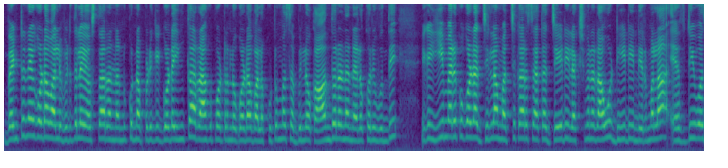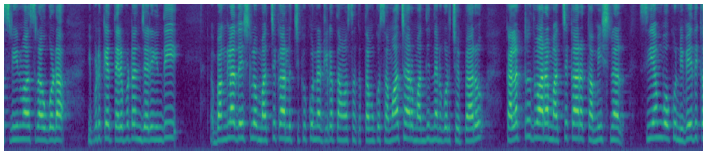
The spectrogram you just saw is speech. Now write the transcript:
వెంటనే కూడా వాళ్ళు విడుదలై వస్తారని అనుకున్నప్పటికీ కూడా ఇంకా రాకపోవడంలో కూడా వాళ్ళ కుటుంబ సభ్యుల్లో ఒక ఆందోళన నెలకొని ఉంది. ఇక ఈ మేరకు కూడా జిల్లా మత్స్యకార శాఖ JD Lakshmanarao DD Nirmala FDO Srinivasarao కూడా ఇప్పటికే తెలపటం జరిగింది. బంగ్లాదేశ్లో మత్స్యకారులు చిక్కుకున్నట్లుగా తమ తమకు సమాచారం అందిందని కూడా చెప్పారు. కలెక్టర్ ద్వారా మత్స్యకార కమిషనర్ సీఎంఓకు నివేదిక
